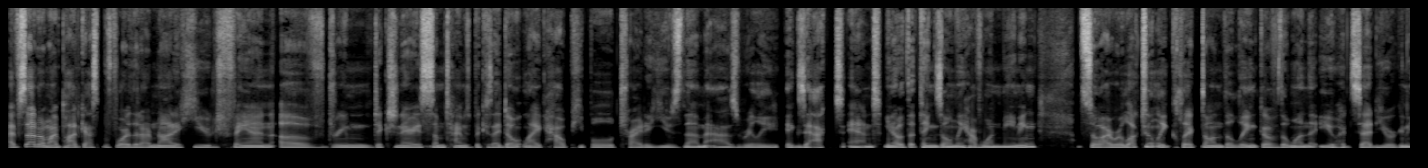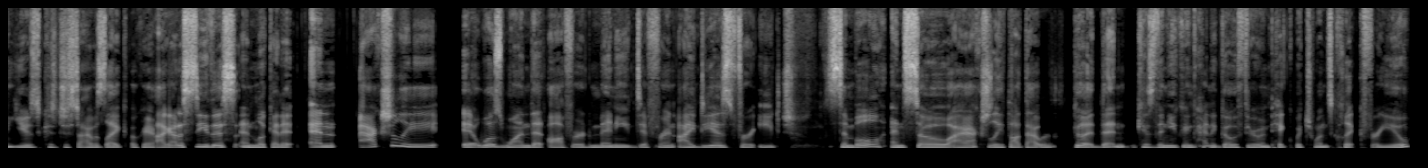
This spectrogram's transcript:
I've said on my podcast before that I'm not a huge fan of dream dictionaries sometimes because I don't like how people try to use them as really exact and, you know, that things only have one meaning. So I reluctantly clicked on the link of the one that you had said you were going to use because just I was like, okay, I got to see this and look at it. And actually, it was one that offered many different ideas for each symbol. And so I actually thought that was good then because then you can kind of go through and pick which ones click for you.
